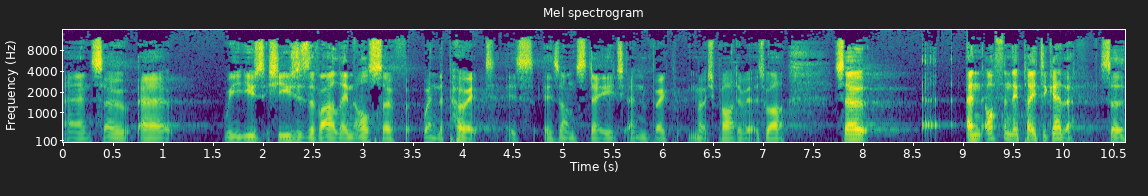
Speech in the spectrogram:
And so uh, we use, she uses the violin also when the poet is, is on stage and very much part of it as well. So, and often they play together. So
